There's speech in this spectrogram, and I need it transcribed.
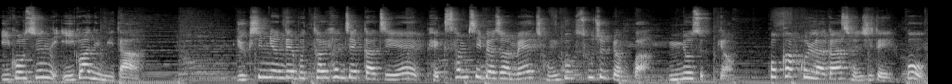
이곳은 이관입니다. 60년대부터 현재까지의 130여 점의 전국 소주병과 음료수병, 코카콜라가 전시돼 있고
